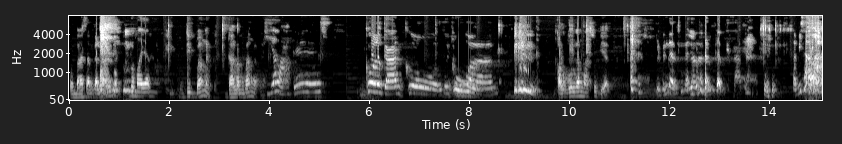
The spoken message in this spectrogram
pembahasan kali ini lumayan deep banget dalam banget nih. Iyalah guys. Goal kan? Goal tujuan. Kalau goal kan masuk ya. Ya benar ya benar. Tapi salah.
